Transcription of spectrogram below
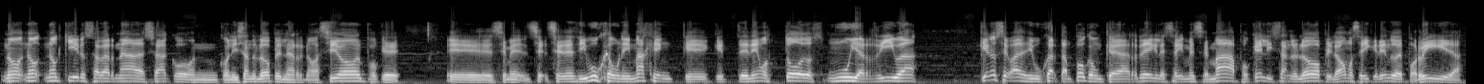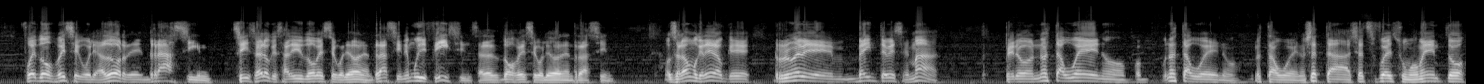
No, no, no quiero saber nada ya con, con Lisandro López en la renovación, porque eh, se, me- se- desdibuja una imagen que, tenemos todos muy arriba, que no se va a desdibujar tampoco aunque arregle seis meses más, porque Lisandro López, lo vamos a seguir queriendo de por vida. Fue dos veces goleador en Racing. Sí, ¿sabes lo que salir dos veces goleador en Racing? Es muy difícil salir dos veces goleador en Racing. O sea, lo vamos a querer aunque renueve 20 veces más. Pero no está bueno, no está bueno, no está bueno. Ya está, ya se fue en su momento.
